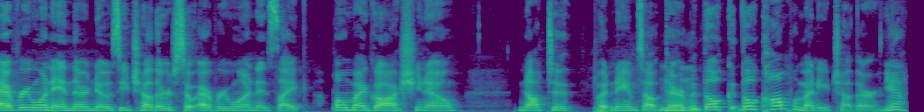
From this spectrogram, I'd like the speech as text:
Everyone in there knows each other so everyone is like oh my gosh you know not to put names out there but mm-hmm. they'll they'll compliment each other. Yeah.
